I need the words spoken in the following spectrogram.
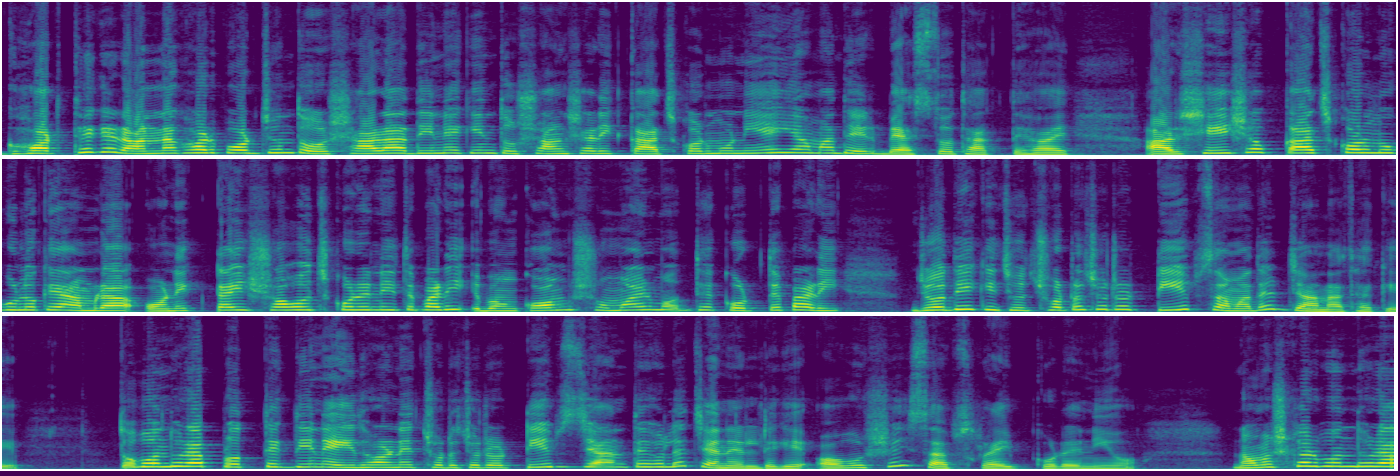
ঘর থেকে রান্নাঘর পর্যন্ত সারা দিনে কিন্তু সাংসারিক কাজকর্ম নিয়েই আমাদের ব্যস্ত থাকতে হয়। আর সেই সব কাজকর্মগুলোকে আমরা অনেকটাই সহজ করে নিতে পারি এবং কম সময়ের মধ্যে করতে পারি যদি কিছু ছোট ছোট টিপস আমাদের জানা থাকে। তো বন্ধুরা, প্রত্যেক দিন এই ধরনের ছোট ছোট টিপস জানতে হলে চ্যানেলটিকে অবশ্যই সাবস্ক্রাইব করে নিও। নমস্কার বন্ধুরা,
